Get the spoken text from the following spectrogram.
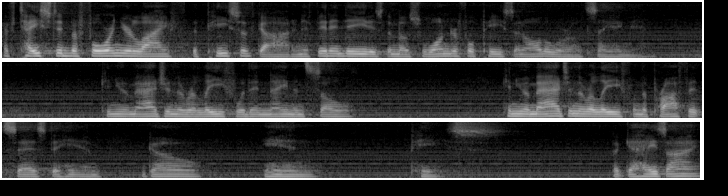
have tasted before in your life the peace of God, and if it indeed is the most wonderful peace in all the world, say amen. Can you imagine the relief within Naaman's soul? Can you imagine the relief when the prophet says to him, Go in peace? But Gehazi,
